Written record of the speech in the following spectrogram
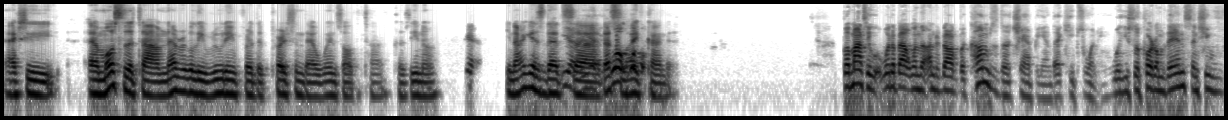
actually uh, most of the time I'm never really rooting for the person that wins all the time because you know Yeah. you know I guess that's Yeah, uh yeah. that's Well, life well- kind of. But Monty, what about when the underdog becomes the champion that keeps winning? Will you support them then, since you've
